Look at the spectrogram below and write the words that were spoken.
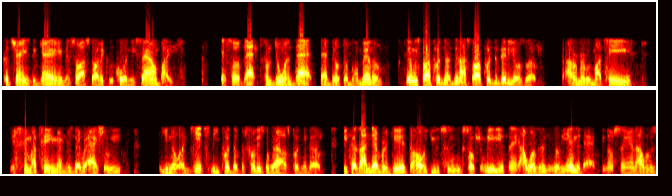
could change the game, and so I started recording these sound bites. And so that from doing that, that built up momentum. Then we started putting then I started putting the videos up. I remember my team, my team members, they were actually you know, against me putting up the footage the way I was putting it up because I never did the whole YouTube social media thing. I wasn't really into that. You know what I'm saying? I was,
